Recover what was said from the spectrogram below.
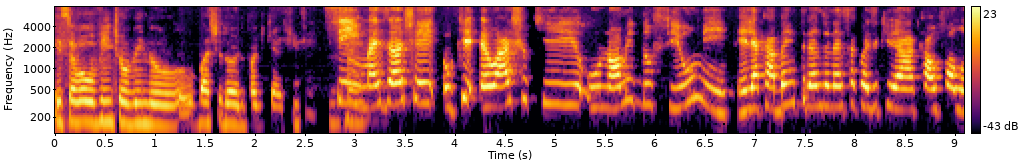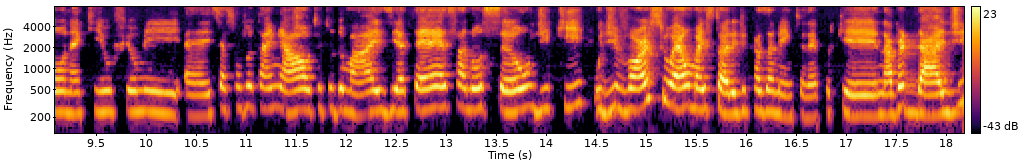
Isso é o ouvinte ouvindo o bastidor do podcast. Sim, mas eu achei. O que, eu acho que o nome do filme ele acaba entrando nessa coisa que a Cal falou, né? Que o filme, é, esse assunto tá em alta e tudo mais, e até essa noção de que o divórcio é uma história de casamento, né? Porque, na verdade,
